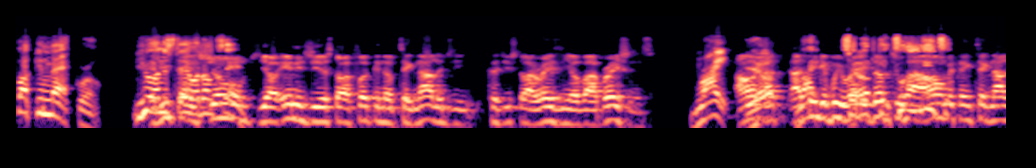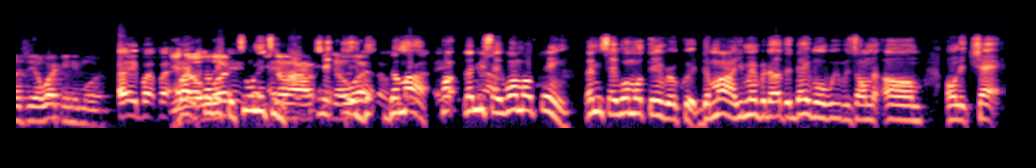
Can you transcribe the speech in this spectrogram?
fucking macro. You if understand you what I'm saying? your energy will start fucking up technology because you start raising your vibrations. Right. I, don't, Yep. I, I think if we So raise up can too high, I don't into- even think technology will work anymore. Hey, but but You hey, know so they what? can tune into. You know how- you know what? D- Hey, let me say one more thing. Let me say one more thing real quick. Damon, you remember the other day when we was on the um on the chat,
